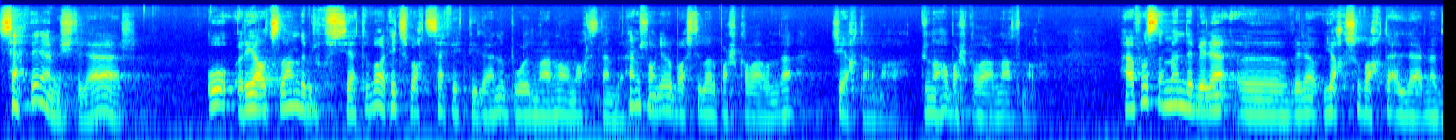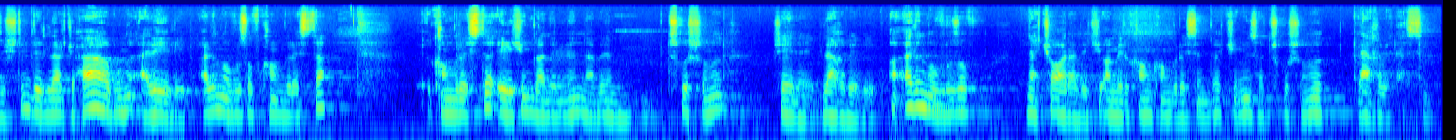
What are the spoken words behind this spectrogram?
səhv eləmişdilər. O realçıların da bir xüsusiyyəti var. Heç vaxt səhv etdiklərini boyunlarına almaq istəmirlər. Həmişə ona görə başlayırlar başqalarında şey axtarmağa, günahı başqalarına atmağa. Həfizlə mən də belə ə, belə yaxşı vaxtda əllərinə düşdüm. Dedilər ki, hə, bunu Əli eləyib. Əli Novruzov konqresdə konqresdə Elkin Qədirlinin nə bilim çıxışını şey eləyib, ləğv eləyib. Əli Novruzov nə karədir ki, Amerikan konqresində kiminsə çıxışını ləğv eləsin.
